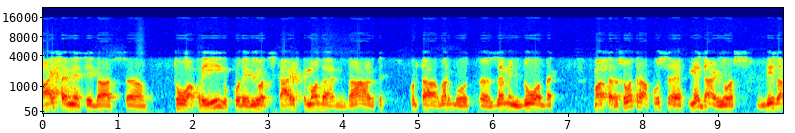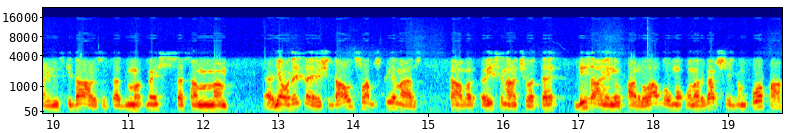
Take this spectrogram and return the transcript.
maisaimniecībās uh, to ap Rīgu, kur ir ļoti skaisti moderni dārzi, kur tā varbūt uh, zemeņu dobe vasaras otrā pusē medaļos dizainiski dārzi, tad mēs esam um, jau redzējuši daudzus labus piemērus, kā var risināt šo dizainu ar labumu un ar garšīgumu kopā.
